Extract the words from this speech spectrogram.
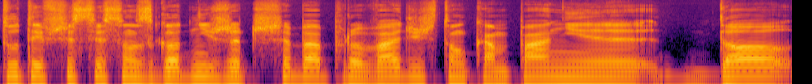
tutaj wszyscy są zgodni, że trzeba prowadzić tą kampanię do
